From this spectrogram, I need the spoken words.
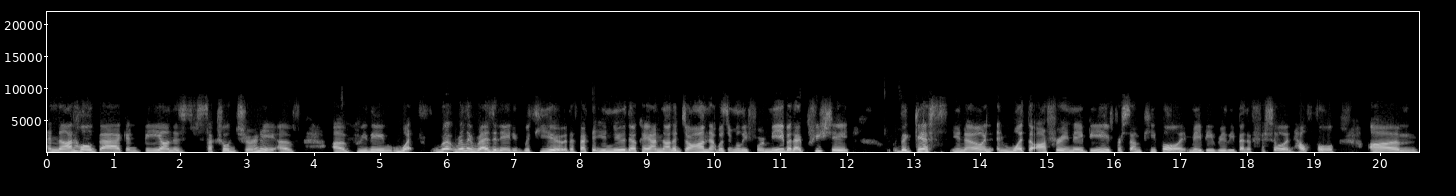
and not hold back and be on this sexual journey of of really what what really resonated with you the fact that you knew that okay i'm not a dom that wasn't really for me but i appreciate the gifts you know and, and what the offering may be for some people it may be really beneficial and helpful um,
